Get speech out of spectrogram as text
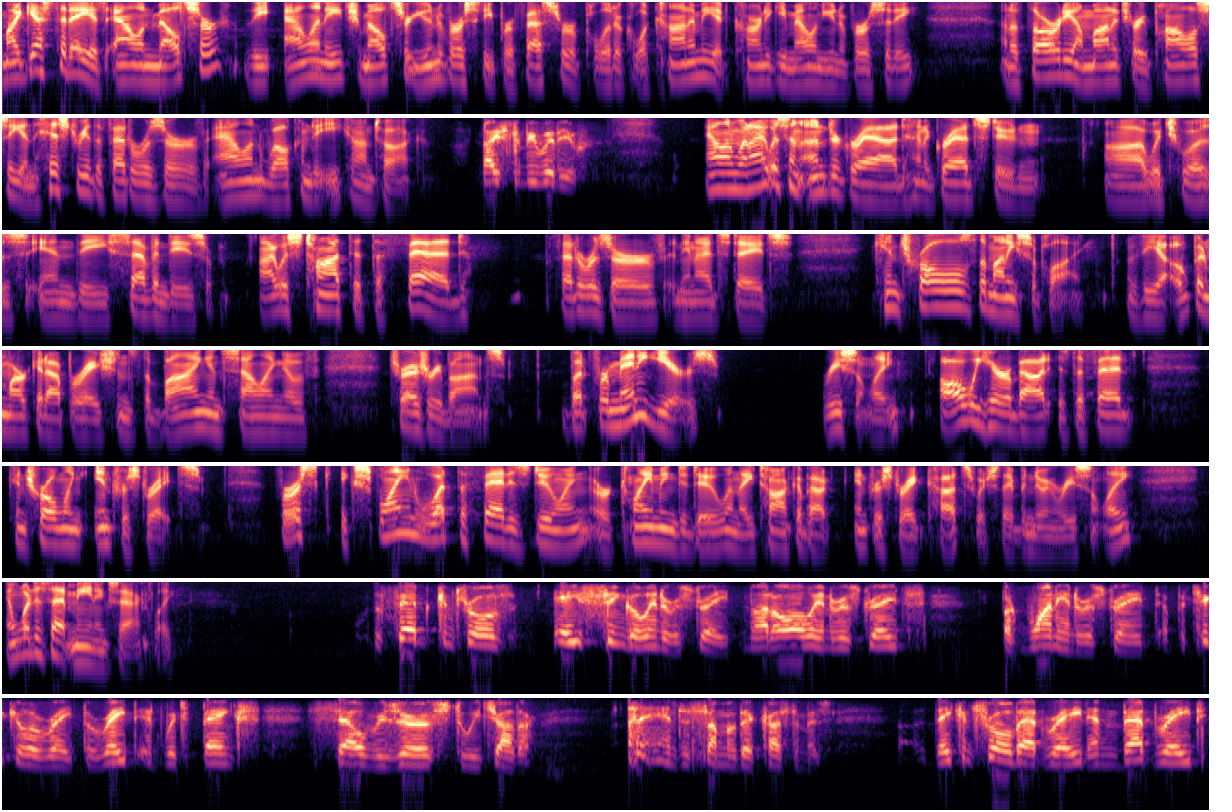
My guest today is Allan Meltzer, the Allan H. Meltzer University Professor of Political Economy at Carnegie Mellon University, an authority on monetary policy and the history of the Federal Reserve. Allan, welcome to Econ Talk. Nice to be with you. Allan, when I was an undergrad and a grad student, uh, which was in the 70s, I was taught that the Fed, Federal Reserve in the United States, controls the money supply via open market operations, the buying and selling of treasury bonds. But for many years, recently, all we hear about is the Fed controlling interest rates. First, explain what the Fed is doing or claiming to do when they talk about interest rate cuts, which they've been doing recently, and what does that mean exactly? The Fed controls a single interest rate, not all interest rates, but one interest rate, a particular rate, the rate at which banks sell reserves to each other. and to some of their customers. They control that rate, and that rate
